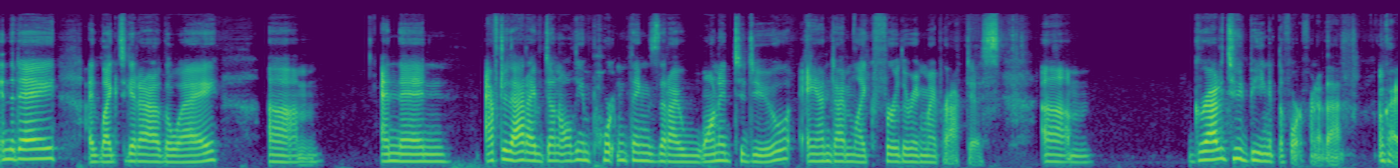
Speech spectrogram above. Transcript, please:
in the day. I like to get out of the way. Um, and then after that, I've done all the important things that I wanted to do, and I'm like furthering my practice. Um, gratitude being at the forefront of that. Okay.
